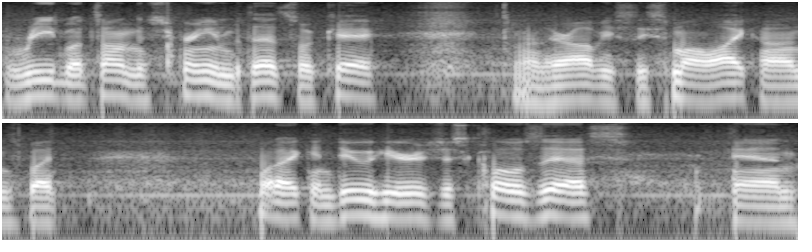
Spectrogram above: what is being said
read what's on the screen, but that's okay. Uh, they're obviously small icons, but what I can do here is just close this and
